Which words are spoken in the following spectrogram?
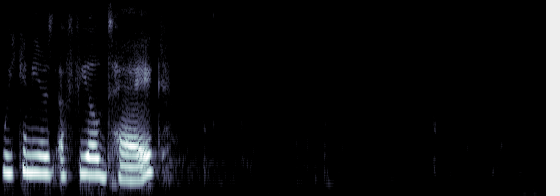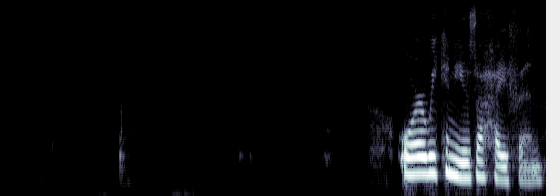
We can use a field tag. Or we can use a hyphen.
